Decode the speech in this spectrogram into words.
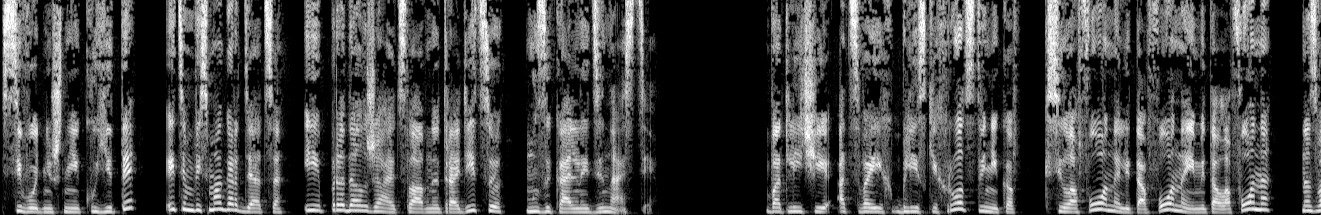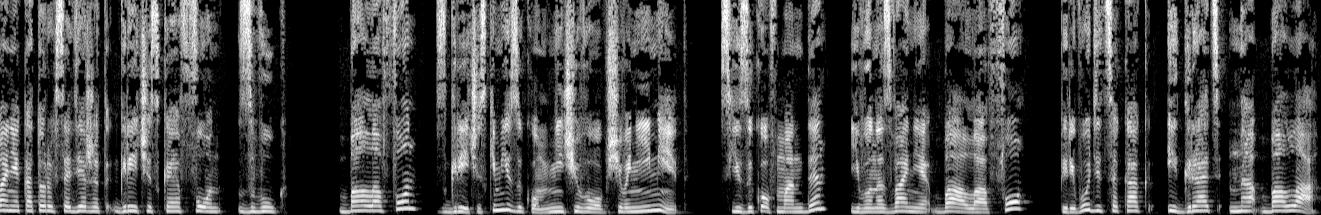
Сегодняшние Куете этим весьма гордятся и продолжают славную традицию музыкальной династии. В отличие от своих близких родственников, ксилофона, литофона и металлофона, названия которых содержат греческое «фон» – звук, балафон с греческим языком ничего общего не имеет. С языков манден его название «балафо» переводится как «играть на бала»,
